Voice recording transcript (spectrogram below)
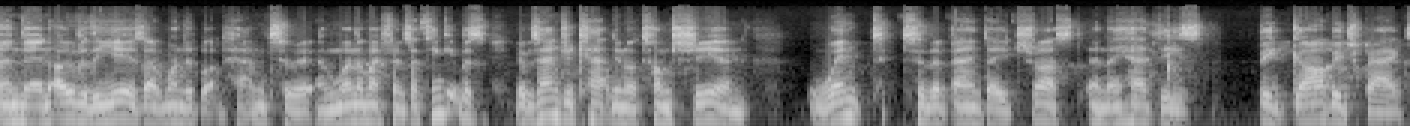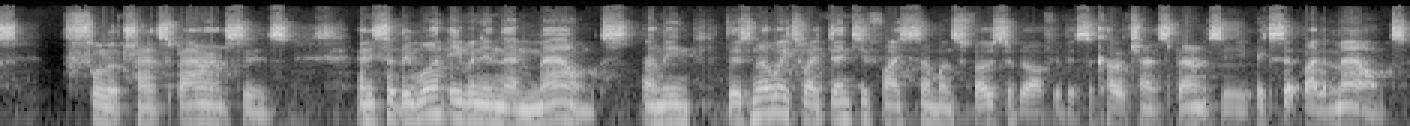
and then over the years, I wondered what happened to it. And one of my friends, I think it was it was Andrew Catlin or Tom Sheehan, went to the Band Aid Trust and they had these big garbage bags full of transparencies. And he said they weren't even in their mounts. I mean, there's no way to identify someone's photograph if it's a color transparency except by the mount,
